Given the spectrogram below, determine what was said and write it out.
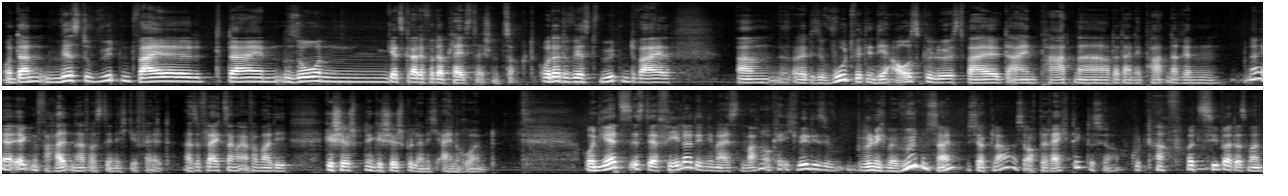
Und dann wirst du wütend, weil dein Sohn jetzt gerade vor der Playstation zockt. Oder du wirst wütend, weil, ähm, oder diese Wut wird in dir ausgelöst, weil dein Partner oder deine Partnerin naja, irgendein Verhalten hat, was dir nicht gefällt. Also vielleicht sagen wir einfach mal, die Geschirr, den Geschirrspüler nicht einräumt. Und jetzt ist der Fehler, den die meisten machen, okay, ich will diese, will nicht mehr wütend sein, ist ja klar, ist ja auch berechtigt, ist ja auch gut nachvollziehbar, dass man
